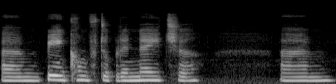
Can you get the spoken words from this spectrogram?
um, being comfortable in nature. Um,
